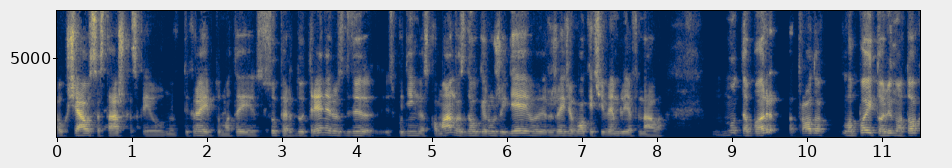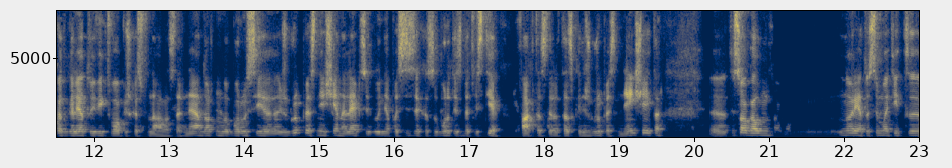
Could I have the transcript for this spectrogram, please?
aukščiausias taškas, kai jau nu, tikrai tu matai super du trenerius, dvi įspūdingas komandas, daug gerų žaidėjų ir žaidžia vokiečiai Vemblyje finalą nu, dabar atrodo labai toli nuo to, kad galėtų įvykti vokiškas finalas, ar ne? Dortmundo Borusija iš grupės neišeina, Leipzigų nepasiseka su burtais, bet vis tiek faktas yra tas, kad iš grupės neišeita. E, tiesiog gal norėtųsi matyti e,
